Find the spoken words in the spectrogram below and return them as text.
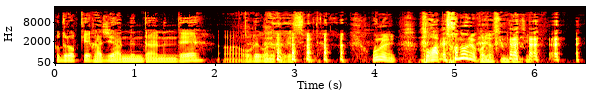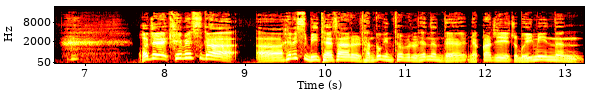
부드럽게 가지 않는다는데 어, 500원을 걸겠습니다. 오늘 도합 천 원을 거셨습니다 지금. 어제 KBS가 어, 해리스 미 대사를 단독 인터뷰를 했는데 몇 가지 좀 의미 있는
